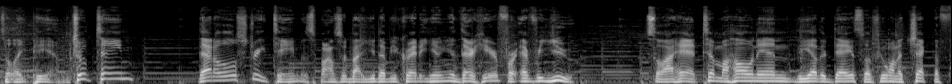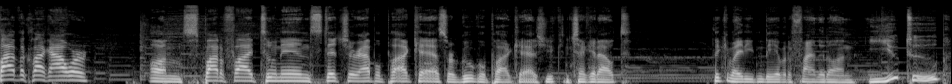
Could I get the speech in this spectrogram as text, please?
till 8 p.m. The Truth Team, that old street team, is sponsored by UW Credit Union. They're here for every you. So I had Tim Mahone in the other day. So if you want to check the five o'clock hour on Spotify, TuneIn, Stitcher, Apple Podcasts, or Google Podcasts, you can check it out. I think you might even be able to find it on YouTube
